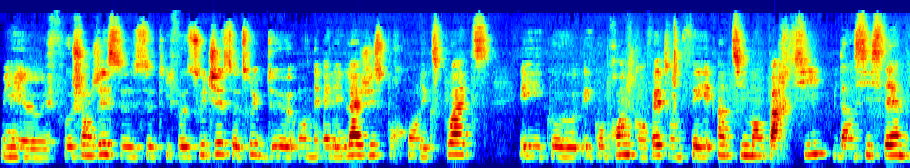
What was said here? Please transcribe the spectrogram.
Mais euh, il faut changer, ce, ce- il faut switcher ce truc de on, elle est là juste pour qu'on l'exploite et, qu'au- et comprendre qu'en fait on fait intimement partie d'un système,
